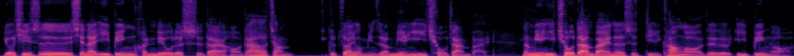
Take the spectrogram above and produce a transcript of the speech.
尤其是现在疫病横流的时代哈，大家讲一个专有名字叫免疫球蛋白。那免疫球蛋白呢，是抵抗啊这个疫病啊，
